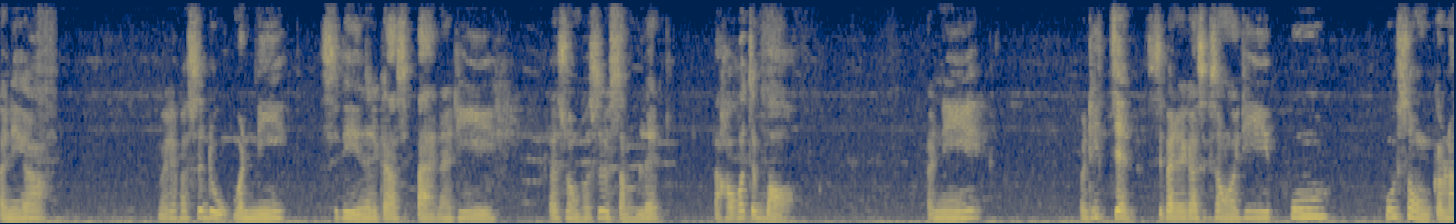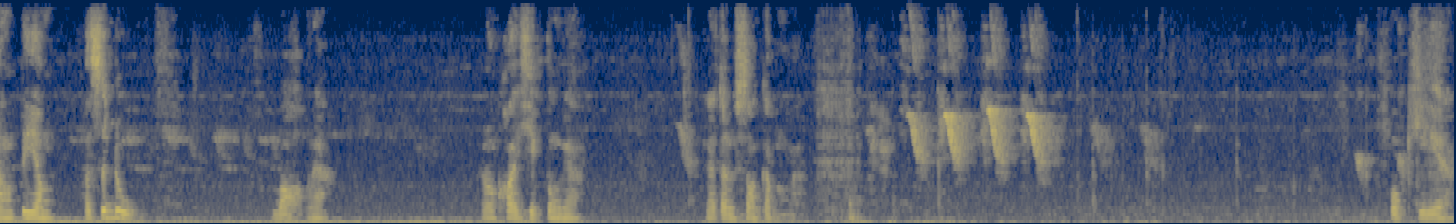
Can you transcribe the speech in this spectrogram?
อันนี้ก็ไม่ได้พัสดุวันนี้สิบสี่นาฬิกาสิบแปดนาทีจะส่งพัสดุสำเร็จ แล้วเขาก็จะบอก อันนี้วันที่ 7 18นาฬิกา12นาทีผู้ผู้ส่งกำลังเตรียมพัสดุ บอกนะต้องคอยเช็คตรงเนี้ยแล้วแต่ลูกศรกลับมา โอเคอะ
